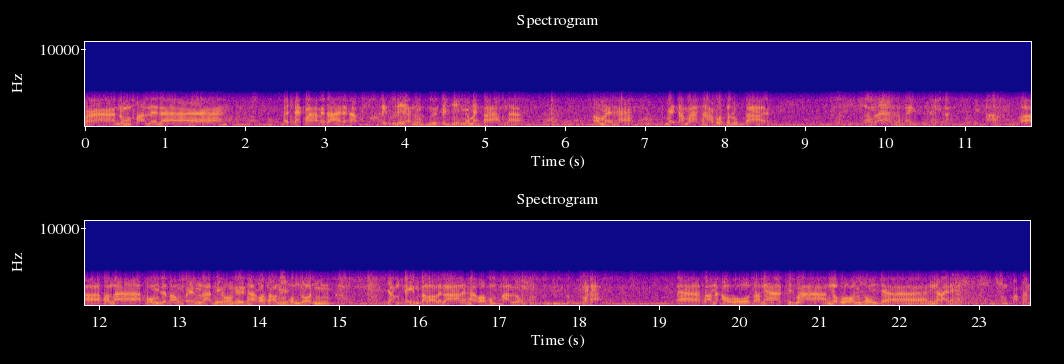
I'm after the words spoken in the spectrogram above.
อ่านุ่มฟันเลยนะไปแจ็คมาไม่ได้นะครับ ติดเรียนหรือติดหญิงก็ไม่ทราบนะฮะเราไม่หา ไม่สามารถหาบทสรุปได้แต่แรกเราไปไหนครับติดตามอ่าเสาร์หน้าคงจะต้องเป็นหน้าที่ของคนอื่นนะครับเพราะเสาร์นี้ผมโดนยำตีนตลอดเวลาเลยครับว่าผมพาหลงนะฮะ เอ่อเสาร์หน้าโอ้โหเสาร์หน้าคิดว่านกร้อนคงจะง่ายนะฮะทำความพัน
